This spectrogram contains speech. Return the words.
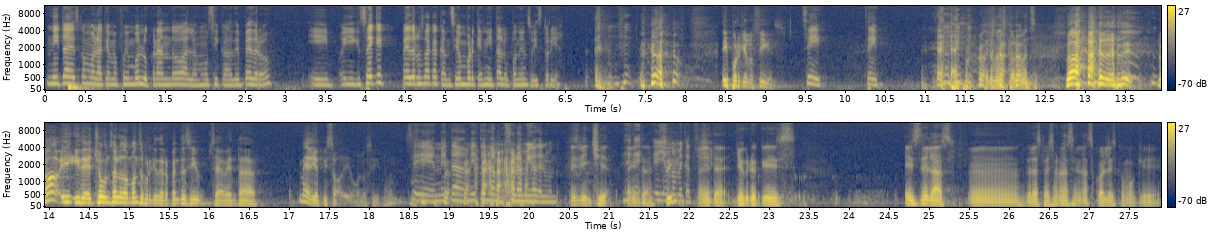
Nita es como la que me fue involucrando a la música de Pedro. Y, y sé que Pedro saca canción porque Nita lo pone en su historia. ¿Y por qué lo sigues? Sí, sí. Pero más por No, y, y de hecho, un saludo a Monse porque de repente sí se aventa medio episodio o algo así, ¿no? Sí, Nita, Nita es la mejor amiga del mundo. Es bien chida. Ella Sí. no me neta, yo creo que es es de las eh, de las personas en las cuales como que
